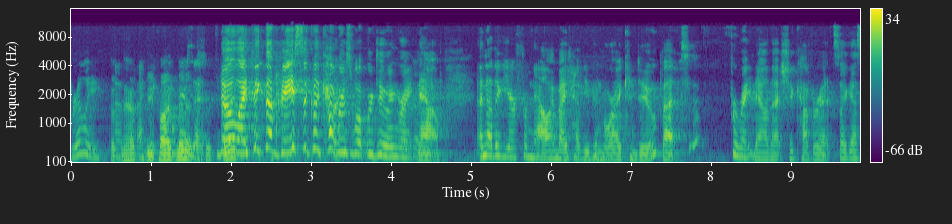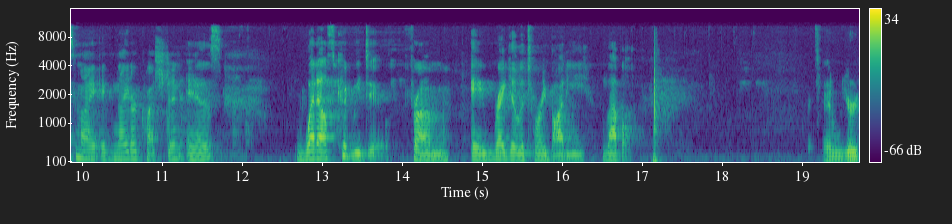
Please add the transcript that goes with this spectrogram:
Really, Doesn't that- have to I be five minutes. it. No, great. I think that basically covers what we're doing right now. Another year from now, I might have even more I can do, but for right now, that should cover it. So I guess my igniter question is, what else could we do from a regulatory body level? And you're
